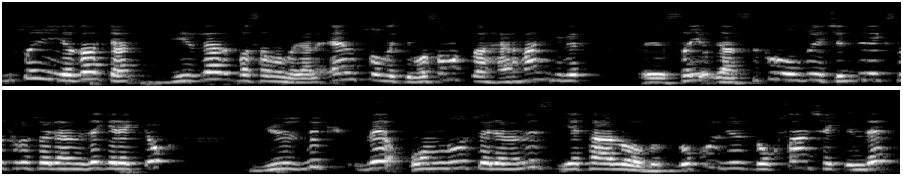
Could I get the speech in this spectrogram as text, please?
Bu sayıyı yazarken birler basamında yani en sondaki basamakla herhangi bir e, sayı yani sıfır olduğu için direkt sıfırı söylememize gerek yok. Yüzlük ve onluğu söylememiz yeterli oldu. 990 şeklinde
